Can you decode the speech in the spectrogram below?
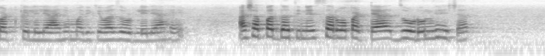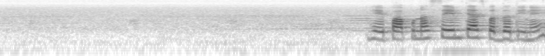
कट केलेली आहे मध्ये किंवा जोडलेली आहे. अशा पद्धतीने सर्व पट्ट्या जोडून घ्यायच्यात. हे पा पुन्हा सेम त्याच पद्धतीने.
